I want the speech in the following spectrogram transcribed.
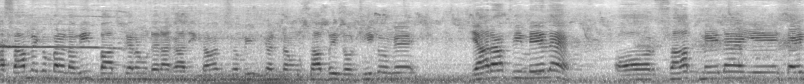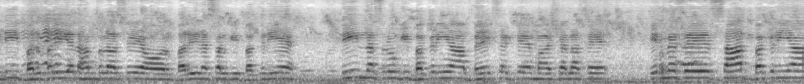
असल मैं नवीद बात कर रहा हूँ डेरा गाजी खान से उम्मीद करता हूँ सब भाई दो ठीक होंगे ग्यारह फीमेल हैं और सात मेल हैं ये टैडी बरबरी अलहमदुल्ला से और बरी नस्ल की बकरी है तीन नस्लों की बकरियाँ आप देख सकते हैं माशाल्लाह से इनमें से सात बकरियाँ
